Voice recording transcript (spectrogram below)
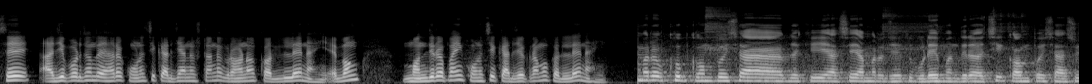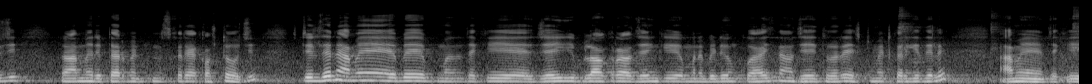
ସେ ଆଜି ପର୍ଯ୍ୟନ୍ତ ଏହାର କୌଣସି କାର୍ଯ୍ୟାନୁଷ୍ଠାନ ଗ୍ରହଣ କଲେ ନାହିଁ ଏବଂ ମନ୍ଦିର ପାଇଁ କୌଣସି କାର୍ଯ୍ୟକ୍ରମ କଲେ ନାହିଁ। ଆମର ଖୁବ୍ କମ୍ ପଇସା ଦେଖି ଆସେ ଆମର ଯେହେତୁ ଗୁଡ଼ାଏ ମନ୍ଦିର ଅଛି କମ୍ ପଇସା ଆସୁଛି ତେଣୁ ଆମେ ରିପେୟାର ମେଣ୍ଟେନାନ୍ସ କରିବା କଷ୍ଟ ହେଉଛି। ଷ୍ଟିଲ୍ ଦେନ୍ ଆମେ ଏବେ ଦେଖି ଜେଇ ବ୍ଲକର ଜେଇକି ମାନେ ବିଡ଼ିଓଙ୍କୁ କୁହାହେଇଛି ତାଙ୍କ ଜେଇ ଥ୍ରୋରେ ଏଷ୍ଟିମେଟ୍ କରିକି ଦେଲେ। ଆମେ ଦେଖି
